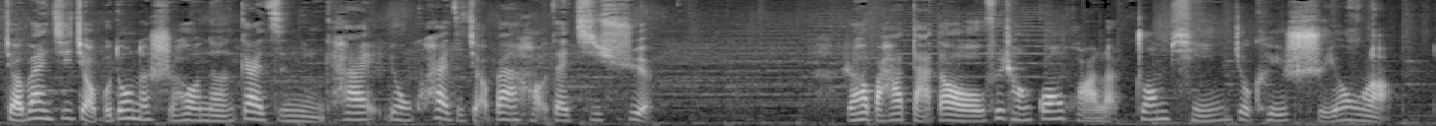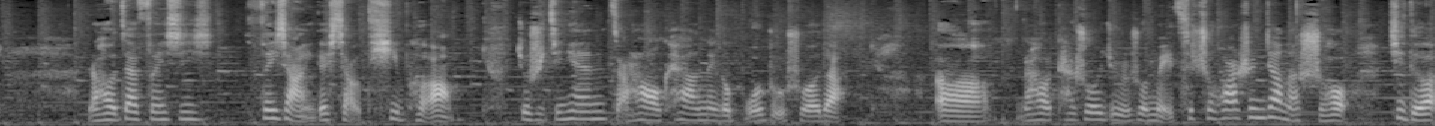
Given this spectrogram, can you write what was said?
搅拌机搅不动的时候呢，盖子拧开，用筷子搅拌好再继续，然后把它打到非常光滑了，装瓶就可以使用了。然后再分析分享一个小 tip 啊，就是今天早上我看到那个博主说的。呃，然后他说，就是说每次吃花生酱的时候，记得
